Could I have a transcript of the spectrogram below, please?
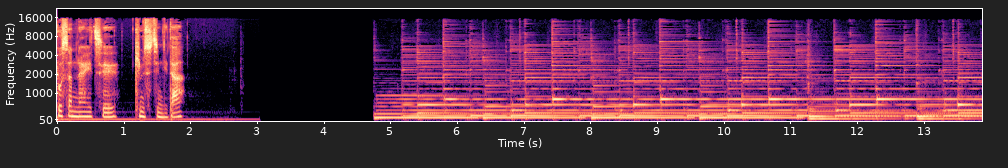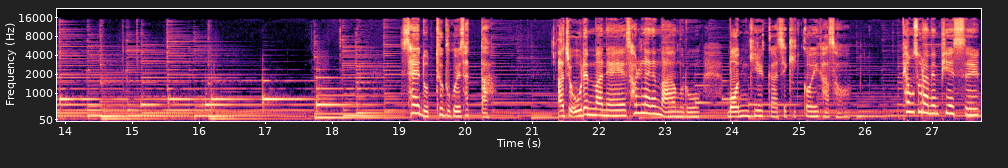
Before Sunrise 김수지입니다. 새 노트북을 샀다. 아주 오랜만에 설레는 마음으로 먼 길까지 기꺼이 가서 평소라면 피했을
